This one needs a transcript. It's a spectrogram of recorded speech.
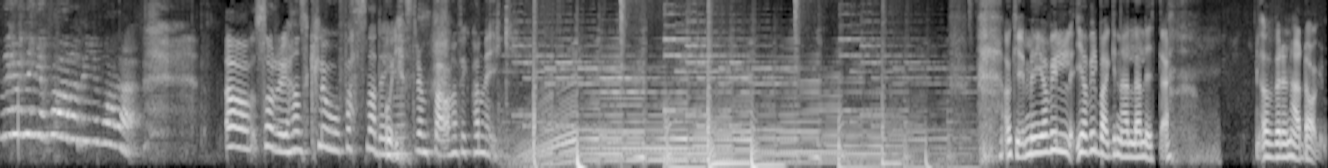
Nej men ingen fara, det är ingen fara. Ja, sorry, hans klo fastnade Oj. i min strumpa och han fick panik. Okej men jag vill, jag vill bara gnälla lite. Över den här dagen.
